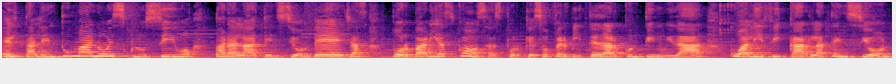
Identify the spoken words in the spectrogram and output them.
el talento humano exclusivo para la atención de ellas por varias cosas, porque eso permite dar continuidad, cualificar la atención,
